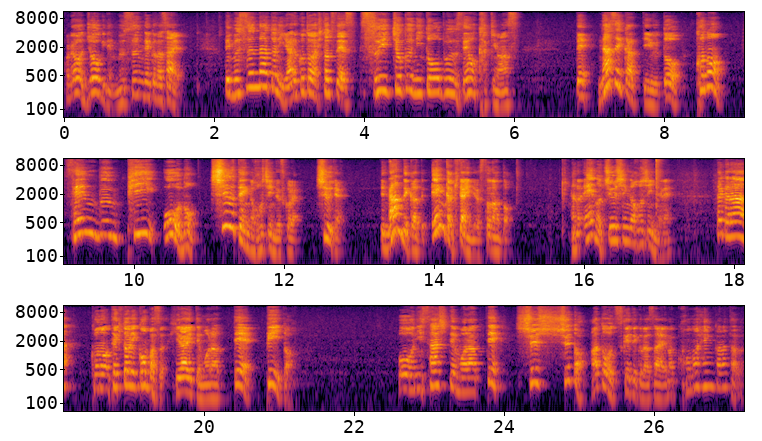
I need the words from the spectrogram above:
これを定規で結んでください。で、結んだ後にやることは一つです。垂直二等分線を書きます。で、なぜかっていうと、この線分 PO の中点が欲しいんです、これ。中点。で、なんでかって円書きたいんです、その後。あの、円の中心が欲しいんでね。だから、この適当にコンパス開いてもらって、P と O に刺してもらって、シュッシュと後をつけてください。まあ、この辺かな、多分。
